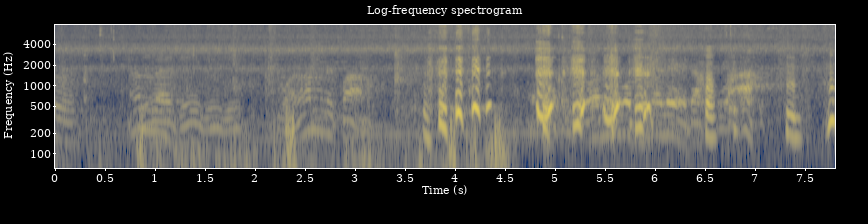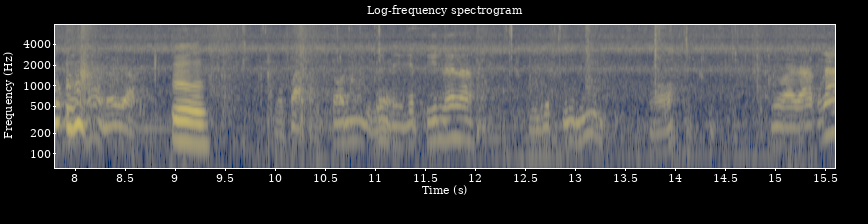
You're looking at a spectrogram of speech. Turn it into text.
อนั่นเอเลอยเออเออเออหัวนั่นเลยป้าตอนนี้ก็เป็นอะไรดักหัวอะนั่นเลยอะอืมอย่าป้าตั้งตอนอยู่เลมันยจะเย็บตีนแล้วนะอย่าตีนี้เห นื่อยรักนะ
